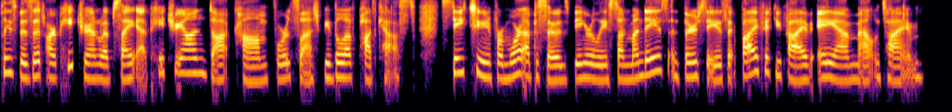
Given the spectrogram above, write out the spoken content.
please visit our Patreon website at patreon.com forward slash be the love podcast. Stay tuned for more episodes being released on Mondays and Thursdays at 5:55 a.m. Mountain Time.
